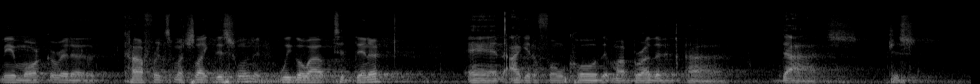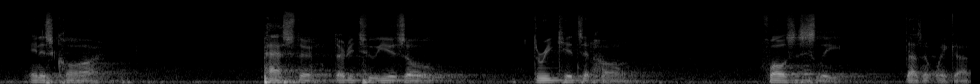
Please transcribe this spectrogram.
me and Mark are at a conference much like this one, and we go out to dinner, and I get a phone call that my brother uh, dies just in his car. Pastor, 32 years old, three kids at home, falls asleep, doesn't wake up.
